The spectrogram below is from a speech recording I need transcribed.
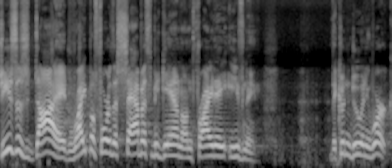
Jesus died right before the Sabbath began on Friday evening. They couldn't do any work.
